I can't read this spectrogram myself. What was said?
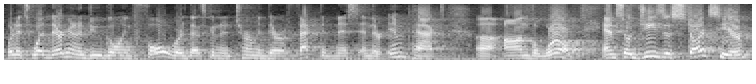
but it's what they're going to do going forward that's going to determine their effectiveness and their impact uh, on the world. And so Jesus starts here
